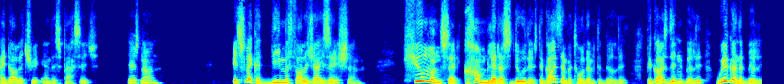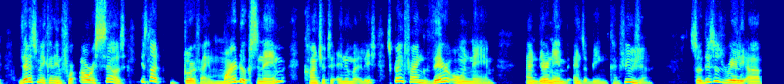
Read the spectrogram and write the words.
idolatry in this passage? There's none. It's like a demythologization. Humans said, Come, let us do this. The gods never told them to build it. The gods didn't build it. We're going to build it. Let us make a name for ourselves. It's not glorifying Marduk's name, contrary to Enuma Elish. It's glorifying their own name. And their name ends up being confusion. So this is really a,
